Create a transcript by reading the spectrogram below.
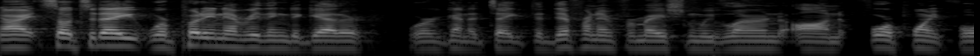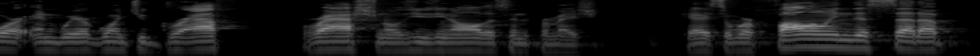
All right, so today we're putting everything together. We're going to take the different information we've learned on 4.4 and we're going to graph rationals using all this information. Okay, so we're following this setup.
